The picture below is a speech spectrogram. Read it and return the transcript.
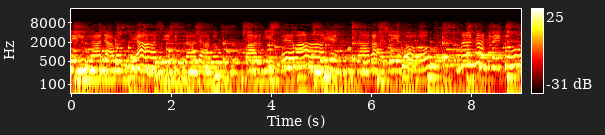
လီလူလာကြပုံခရရှင်လူလာကြကုန်ပါရမီဆယ်ပါးရဲ့ဇာကအရှိဟောမနတ်တွေကို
